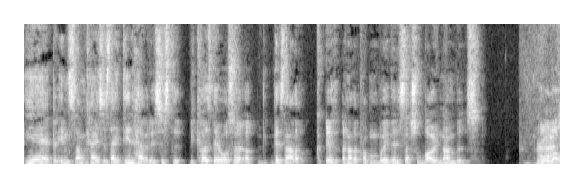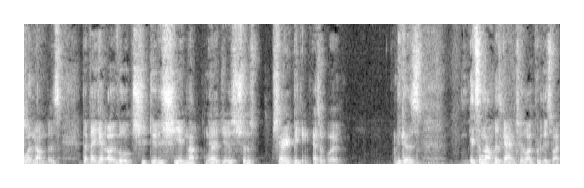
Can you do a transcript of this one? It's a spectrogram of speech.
yeah, but in some cases they did have it. It's just that because they're also uh, there's another uh, another problem where there's such low numbers or lower numbers that they get overlooked sh- due to sheer you know due to sort of cherry picking, as it were. Because it's a numbers game too. Like put it this way,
